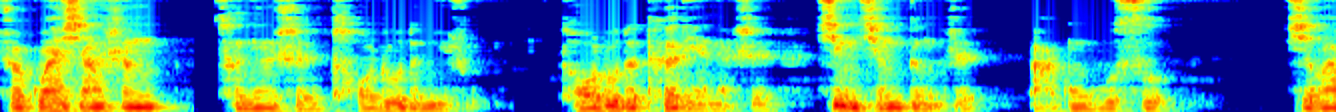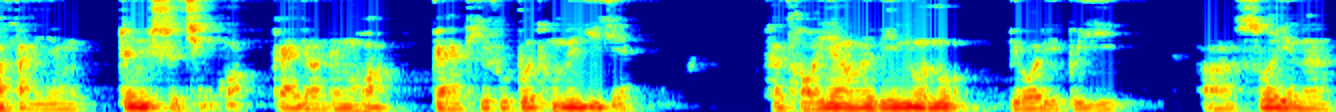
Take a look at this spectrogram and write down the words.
说，关相生曾经是陶铸的秘书。陶铸的特点呢是性情耿直、大公无私，喜欢反映真实情况，敢讲真话，敢提出不同的意见。他讨厌唯唯诺诺、表里不一啊，所以呢，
